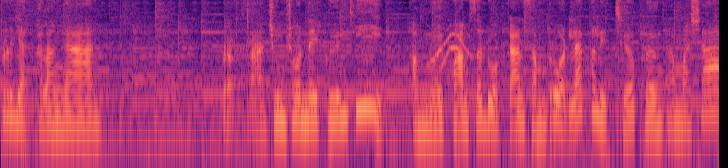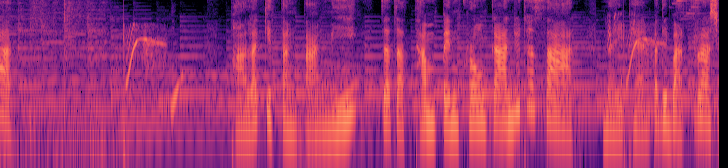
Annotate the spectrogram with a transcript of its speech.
ประหยัดพลังงาน ประสานชุมชนในพื้นที่อำนวยความสะดวกการสำรวจและผลิตเชื้อเพลิงธรรมชาติ ภารกิจต่างๆ นี้จะจัดทำเป็นโครงการยุทธศาสตร์ ในแผนปฏิบัติราช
